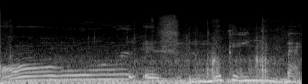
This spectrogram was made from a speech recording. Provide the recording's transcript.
Owl is looking back?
